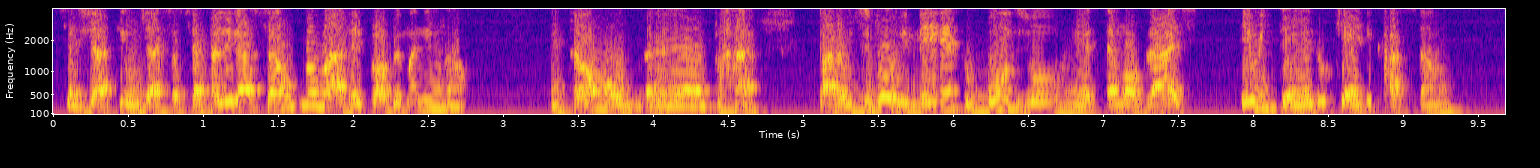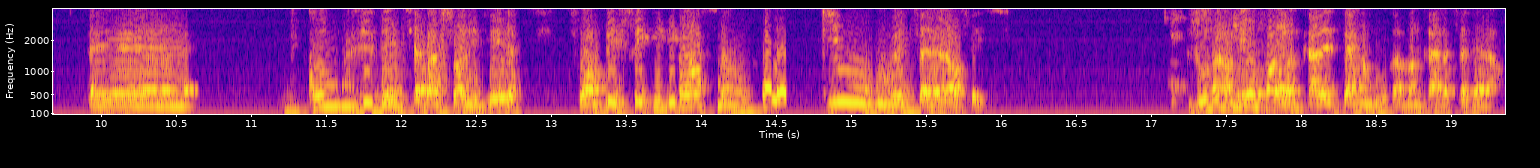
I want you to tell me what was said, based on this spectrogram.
se eles já tinham já essa certa ligação, não vai haver problema nenhum, não. Então, é, para, para, o desenvolvimento, o bom desenvolvimento da Hemobras, eu entendo que a indicação é, como presidente Sebastião Oliveira foi uma perfeita indicação que o governo federal fez. Juntamente com a bancada de Pernambuco, a bancada federal.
